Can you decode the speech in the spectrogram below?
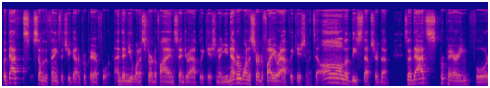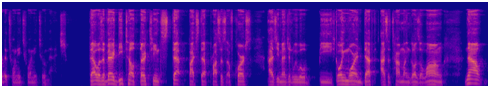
But that's some of the things that you got to prepare for. And then you want to certify and send your application. And you never want to certify your application until all of these steps are done. So that's preparing for the 2022 match. That was a very detailed 13 step by step process. Of course, as you mentioned, we will be going more in depth as the timeline goes along. Now,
